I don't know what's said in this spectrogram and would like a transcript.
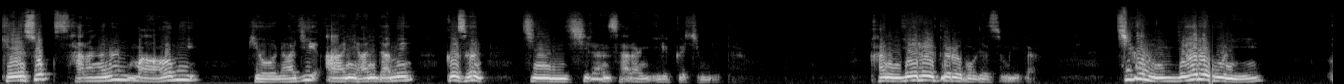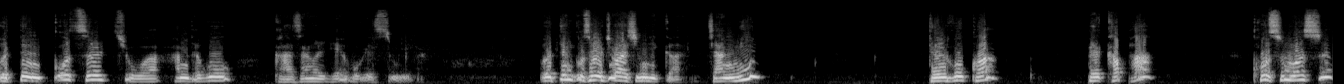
계속 사랑하는 마음이 변하지 아니한다면 그것은 진실한 사랑일 것입니다. 한 예를 들어 보겠습니다. 지금 여러분이 어떤 꽃을 좋아한다고 가상을 해 보겠습니다. 어떤 꽃을 좋아하십니까? 장미? 들국화? 백합화? 코스모스?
